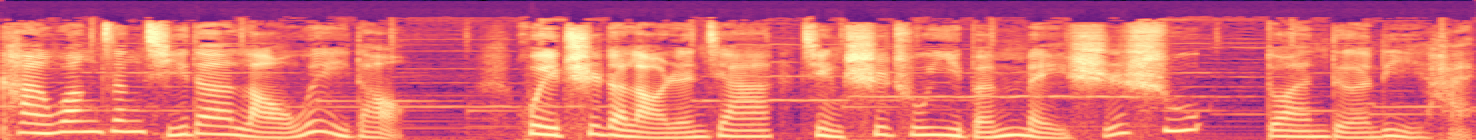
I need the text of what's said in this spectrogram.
看汪曾祺的老味道，会吃的老人家竟吃出一本美食书，端得厉害。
